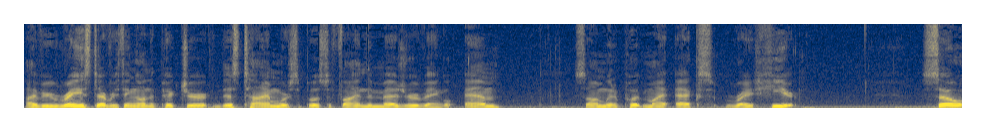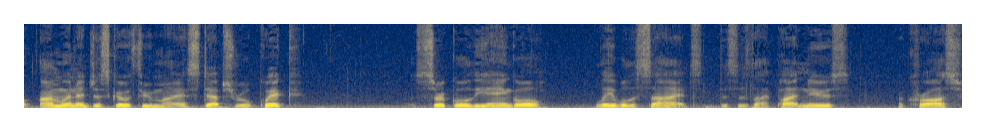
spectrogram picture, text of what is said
I've erased everything on the picture. This time we're supposed to find the measure of angle M. So I'm going to put my X right here. So I'm going to just go through my steps real quick. Circle the angle, label the sides. This is the hypotenuse. Across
